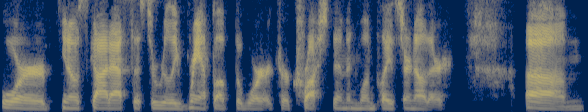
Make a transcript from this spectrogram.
Or, you know, Scott asked us to really ramp up the work or crush them in one place or another um,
